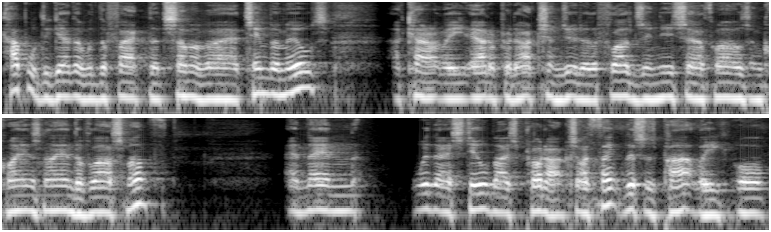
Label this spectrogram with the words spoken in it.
Coupled together with the fact that some of our timber mills are currently out of production due to the floods in New South Wales and Queensland of last month. And then with our steel based products, I think this is partly or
